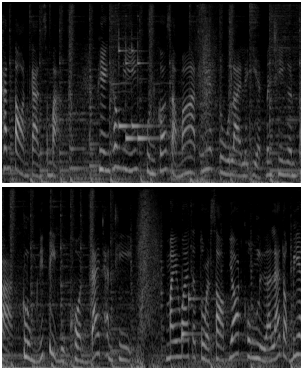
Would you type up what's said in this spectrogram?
ขั้นตอนการสมัคร พียงเท่านี้คุณก็สามารถเรียกดูรายละเอียดบัญชีเงินฝากกลุ่มนิติบุคคลได้ทันที ไม่ว่าจะตรวจสอบยอดคงเหลือและดอกเบี้ย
